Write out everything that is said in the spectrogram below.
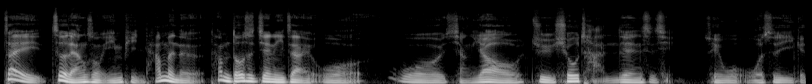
在这两种饮品，他们的他们都是建立在我我想要去修禅这件事情，所以我我是一个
